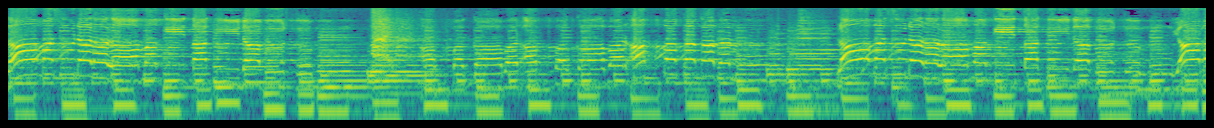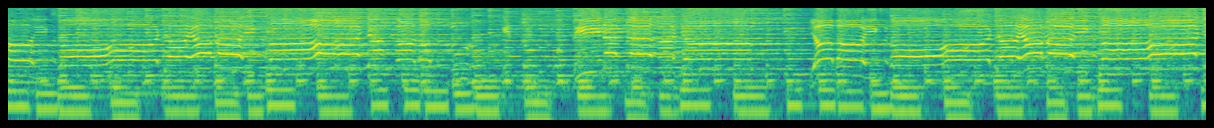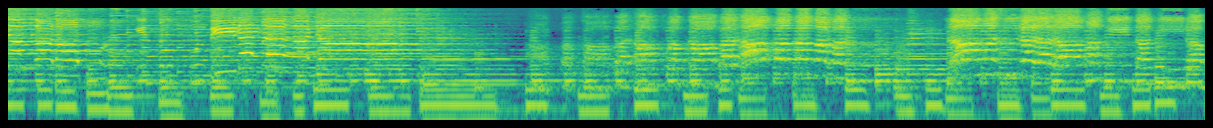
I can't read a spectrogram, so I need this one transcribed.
Lama sudah lama kita tidak bertemu. Apa kabar, apa kabar? Rama kita tidak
